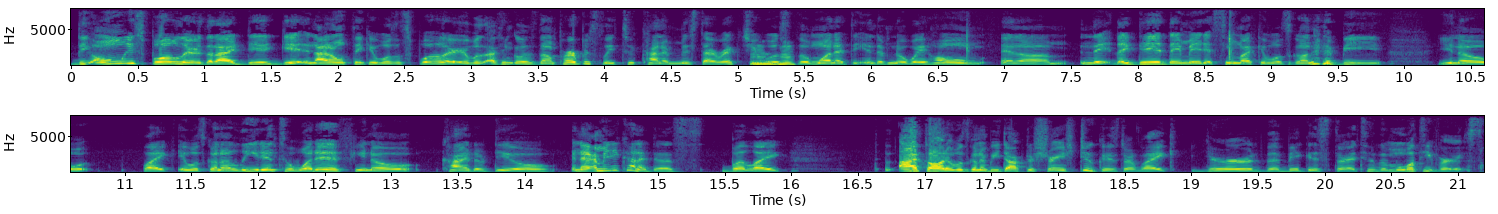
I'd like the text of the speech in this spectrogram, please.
the only spoiler that I did get, and I don't think it was a spoiler, it was I think it was done purposely to kind of misdirect you, Mm-hmm. was the one at the end of No Way Home, and um, and they they did they made it seem like it was going to be, you know, like it was going to lead into what if, you know, kind of deal, and I mean it kind of does, but like. I thought it was going to be Doctor Strange too, because they're like, "You're the biggest threat to the multiverse."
